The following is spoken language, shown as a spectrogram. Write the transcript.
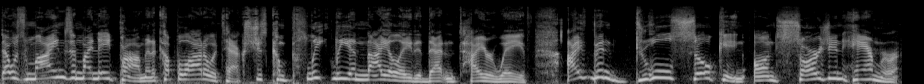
That was mines and my napalm and a couple auto attacks. Just completely annihilated that entire wave. I've been dual soaking on Sergeant Hammer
